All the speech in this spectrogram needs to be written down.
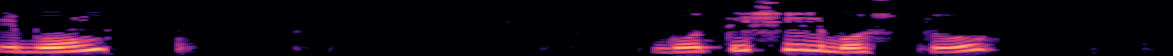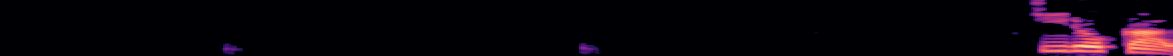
এবং গতিশীল বস্তু, চিরকাল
